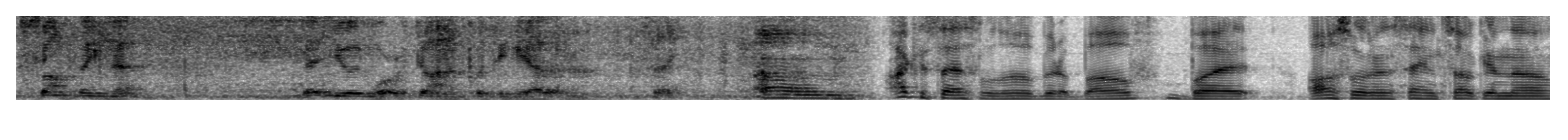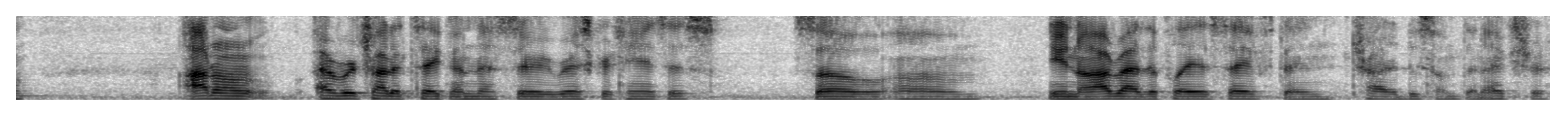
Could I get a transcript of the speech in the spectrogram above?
something that, that you had worked on and put together? Like, Um, I could say it's a little bit of both, but also in the same token, though, I don't ever try to take unnecessary risk or chances. So, um, you know, I'd rather play it safe than try to do something extra.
